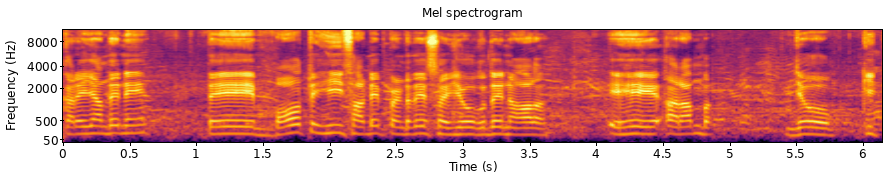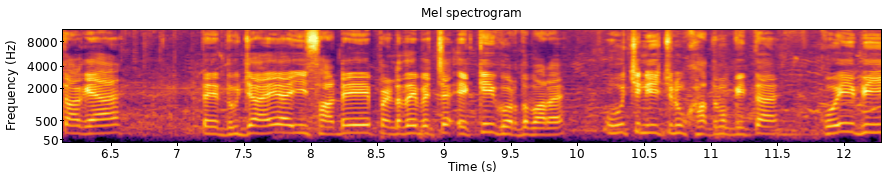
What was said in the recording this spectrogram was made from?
ਕਰੇ ਜਾਂਦੇ ਨੇ ਤੇ ਬਹੁਤ ਹੀ ਸਾਡੇ ਪਿੰਡ ਦੇ ਸਹਿਯੋਗ ਦੇ ਨਾਲ ਇਹ ਆਰੰਭ ਜੋ ਕੀਤਾ ਗਿਆ ਤੇ ਦੂਜਾ ਇਹ ਹੈ ਜੀ, ਸਾਡੇ ਪਿੰਡ ਦੇ ਵਿੱਚ ਇੱਕ ਹੀ ਗੁਰਦੁਆਰਾ ਹੈ, ਊਚ ਨੀਚ ਨੂੰ ਖਤਮ ਕੀਤਾ ਕੋਈ ਵੀ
